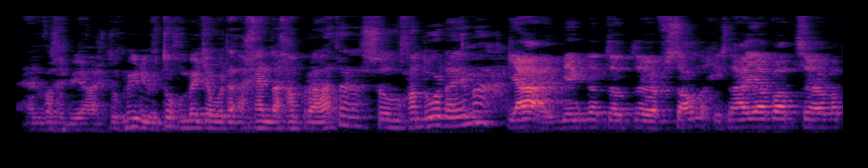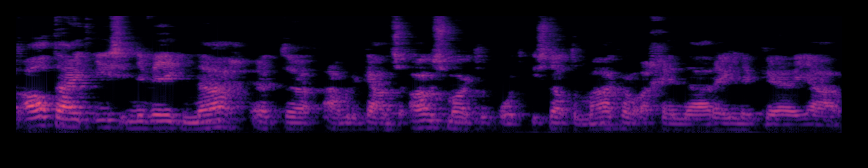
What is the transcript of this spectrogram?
En wat heb je eigenlijk nog meer? Nu we toch een beetje over de agenda gaan praten. Zullen we gaan doornemen? Ja, ik denk dat dat uh, verstandig is. Nou ja, wat, uh, wat altijd is in de week na het uh, Amerikaanse arbeidsmarktrapport, is dat de macro-agenda redelijk ja,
